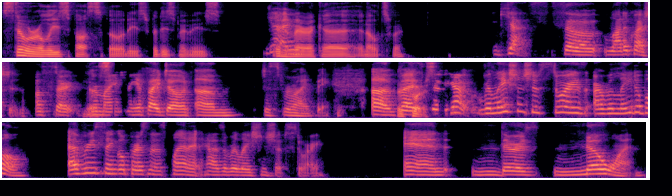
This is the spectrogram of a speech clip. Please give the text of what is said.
still release possibilities for these movies yeah, in I america mean, and elsewhere? Yes so a lot of questions. I'll start yes. remind me if i don't um just remind me. Uh, but so, yeah relationship stories are relatable. Every single person on this planet has a relationship story. And there's no one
